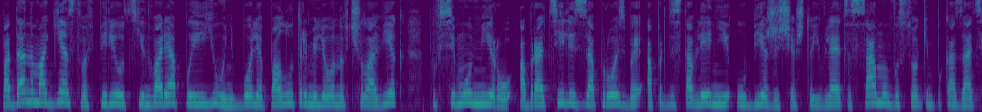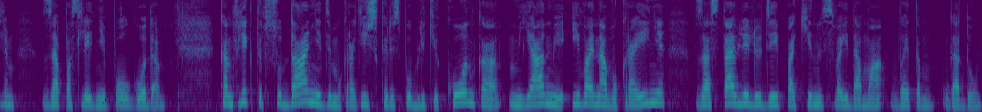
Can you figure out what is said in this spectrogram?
По данным агентства, в период с января по июнь более полутора миллионов человек по всему миру обратились за просьбой о предоставлении убежища, что является самым высоким показателем за последние полгода. Конфликты в Судане, Демократической Республике Конго, Мьянме и война в Украине заставили людей покинуть свои дома в этом году.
